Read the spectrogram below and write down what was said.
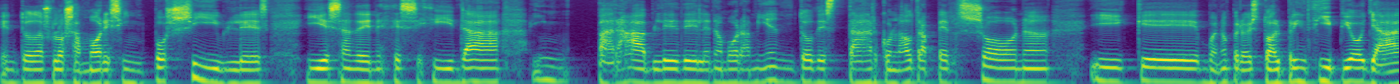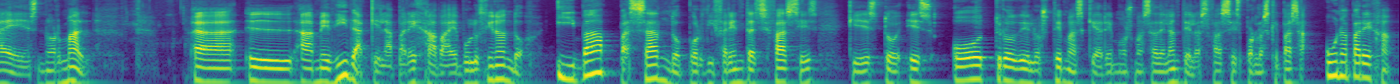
en todos los amores imposibles y esa de necesidad imparable del enamoramiento, de estar con la otra persona y que, bueno, pero esto al principio ya es normal. Ah, a medida que la pareja va evolucionando y va pasando por diferentes fases, que esto es otro de los temas que haremos más adelante, las fases por las que pasa una pareja,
